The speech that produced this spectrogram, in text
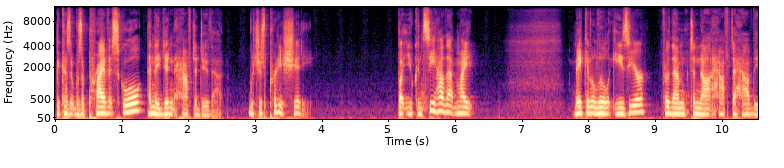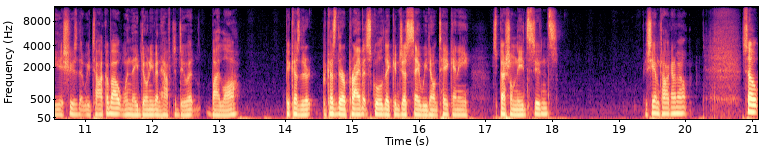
because it was a private school and they didn't have to do that, which is pretty shitty. But you can see how that might make it a little easier for them to not have to have the issues that we talk about when they don't even have to do it by law. Because they're because they're a private school they can just say we don't take any special needs students. You see what i'm talking about? So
